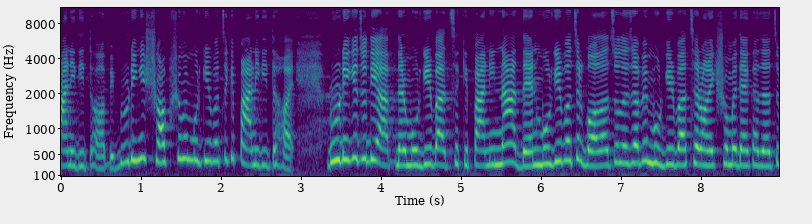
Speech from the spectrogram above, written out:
পানি দিতে হবে। ব্রুডিংয়ে সবসময় মুরগির বাচ্চাকে পানি দিতে হয়। ব্রুডিংয়ে যদি আপনার মুরগির বাচ্চাকে পানি না দেন, মুরগির বাচ্চার গলা চলে যাবে। মুরগির বাচ্চার অনেক সময় দেখা যাচ্ছে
